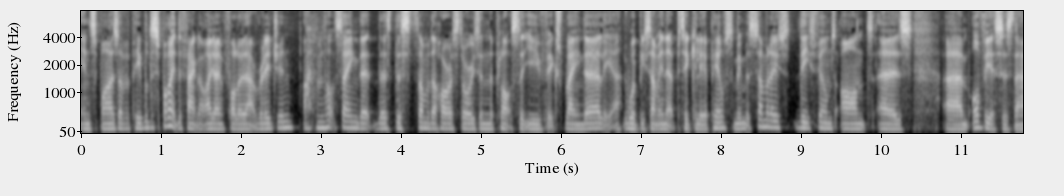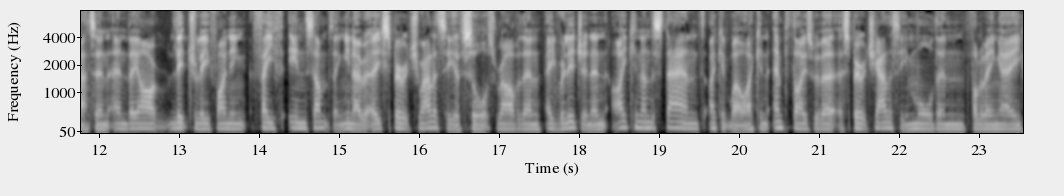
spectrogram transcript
inspires other people, despite the fact that I don't follow that religion. I'm not saying that there's, there's some of the horror stories and the plots that you've explained earlier would be something that particularly appeals to me, but some of those these films aren't as um, obvious as that, and and they are literally finding faith in something, you know, a spirituality of sorts rather than a religion. And I can understand, I can well, I can empathise with a, a, spirituality more than following a,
